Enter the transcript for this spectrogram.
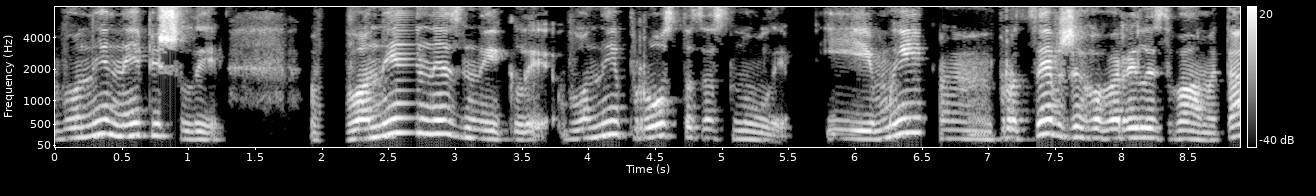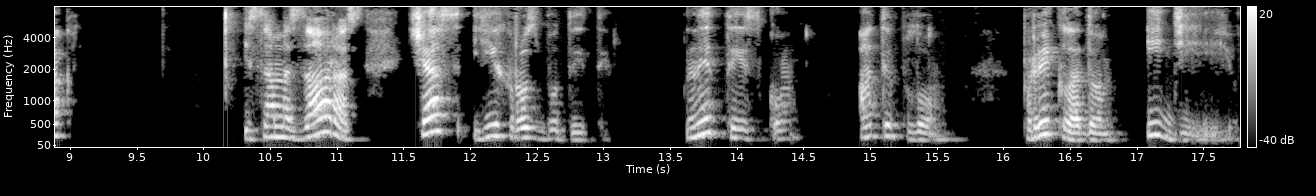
вони не пішли. Вони не зникли, вони просто заснули. І ми про це вже говорили з вами, так? І саме зараз час їх розбудити. Не тиском, а теплом, прикладом і дією.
